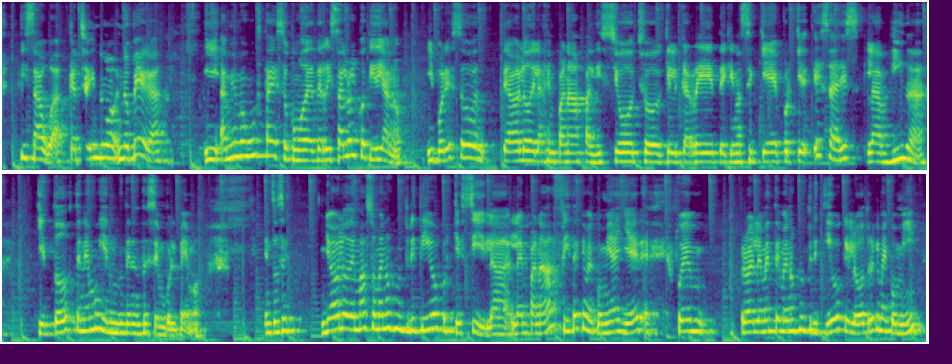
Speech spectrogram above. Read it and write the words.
pisagua, ¿cachai? No, no pega. Y a mí me gusta eso, como de aterrizarlo al cotidiano. Y por eso te hablo de las empanadas para el 18, que el carrete, que no sé qué, porque esa es la vida que todos tenemos y en donde nos desenvolvemos. Entonces, yo hablo de más o menos nutritivo porque sí, la, la, empanada frita que me comí ayer fue probablemente menos nutritivo que lo otro que me comí,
